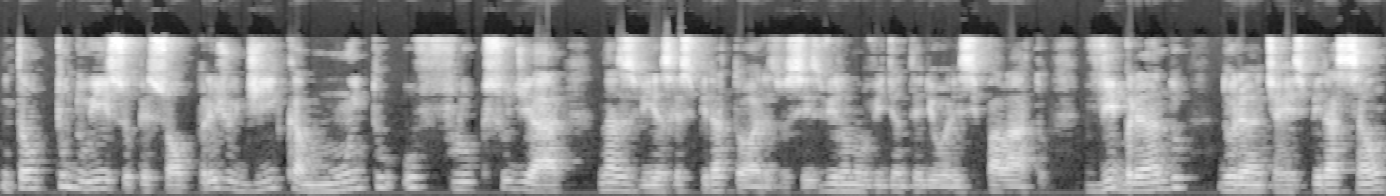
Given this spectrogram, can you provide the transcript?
Então, tudo isso, pessoal, prejudica muito o fluxo de ar nas vias respiratórias. Vocês viram no vídeo anterior esse palato vibrando durante a respiração,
